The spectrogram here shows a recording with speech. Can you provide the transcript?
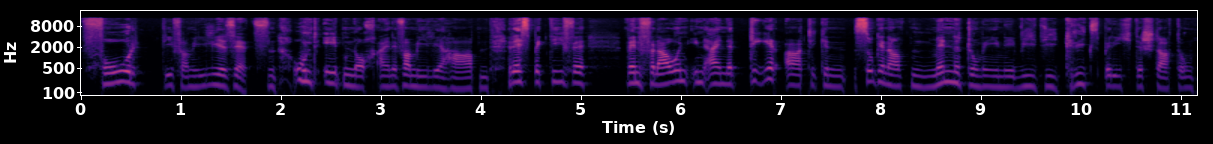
vor die Familie setzen und eben noch eine Familie haben, respektive wenn Frauen in einer derartigen sogenannten Männerdomäne wie die Kriegsberichterstattung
